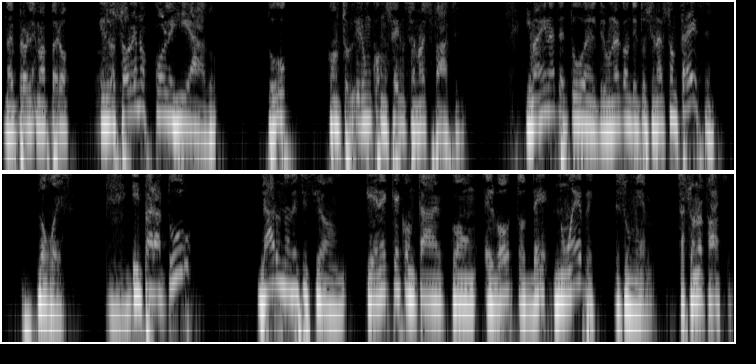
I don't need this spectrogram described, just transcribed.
no hay problema, pero en los órganos colegiados, tú construir un consenso no es fácil. Imagínate tú, en el Tribunal Constitucional son 13 los jueces. Y para tú dar una decisión, tiene que contar con el voto de nueve de sus miembros. O sea, eso no es fácil.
